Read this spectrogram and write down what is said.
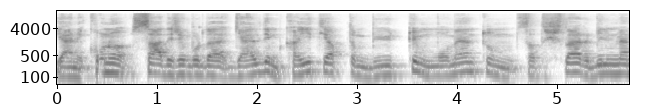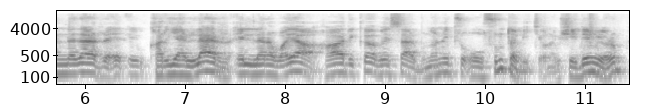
Yani konu sadece burada geldim, kayıt yaptım, büyüttüm, momentum, satışlar, bilmem neler, e, e, kariyerler, eller havaya, harika vesaire. Bunların hepsi olsun tabii ki ona bir şey demiyorum.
